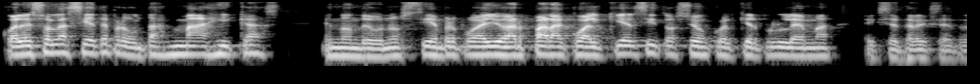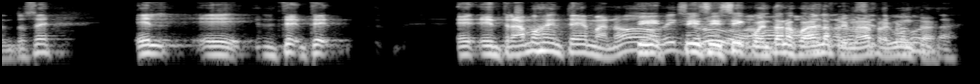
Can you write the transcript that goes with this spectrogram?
cuáles son las siete preguntas mágicas en donde uno siempre puede ayudar para cualquier situación, cualquier problema, etcétera, etcétera. Entonces, él, eh, entramos en tema, ¿no? Sí, sí, sí, cuéntanos cuál es la primera pregunta.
